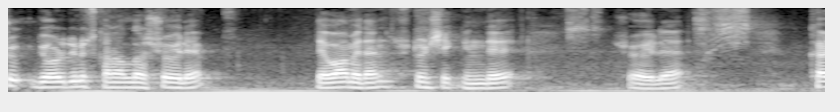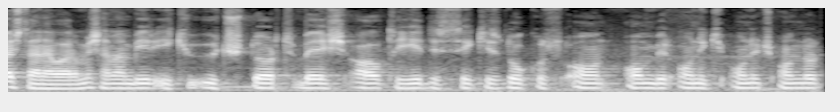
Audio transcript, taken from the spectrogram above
şu gördüğünüz kanallar şöyle devam eden sütun şeklinde şöyle kaç tane varmış? Hemen 1, 2, 3, 4, 5, 6, 7, 8, 9, 10, 11, 12, 13, 14,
